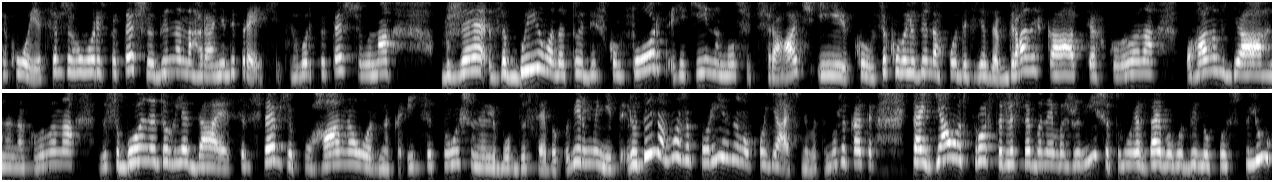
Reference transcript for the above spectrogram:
такое. Це вже говорить про те, що людина на грані депресії. Це говорить про те, що вона вже забила на той дискомфорт, який наносить срач. І коли це коли людина ходить в драних капцях, коли вона погано вдягнена, коли вона за собою не доглядає, це все вже погана ознака, і це точно не любов до себе. Повір мені, людина може по-різному пояснювати, може казати, та я от просто для себе найважливіше, тому я зайву годину посплю,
